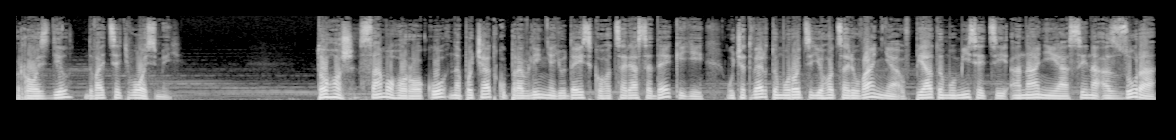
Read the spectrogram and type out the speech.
розділ 28. Того ж самого року, на початку правління юдейського царя Седекії, у четвертому році його царювання, в п'ятому місяці Ананія, сина Аззура,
